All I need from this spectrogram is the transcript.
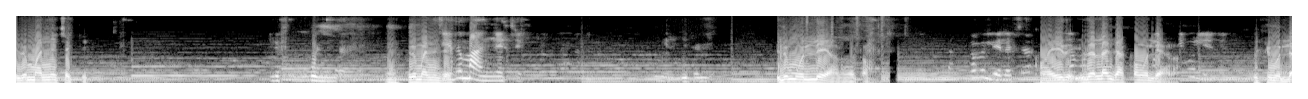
ഇത് മഞ്ഞച്ചക്കി ഇതിൽ പൂവുണ്ട് ഇത് മഞ്ഞ ഇത് മഞ്ഞ ചെടി ഇത് മുല്ലയാണ് കേട്ടോ. ഇത് ഇതെല്ലാം ചക്കമുല്ലയാണ്? കുറ്റിമുല്ല.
